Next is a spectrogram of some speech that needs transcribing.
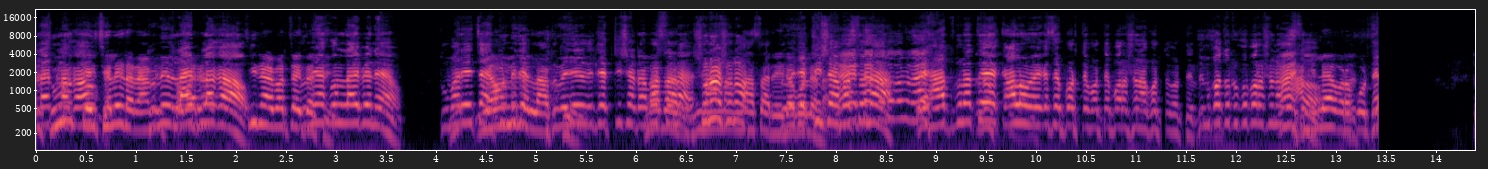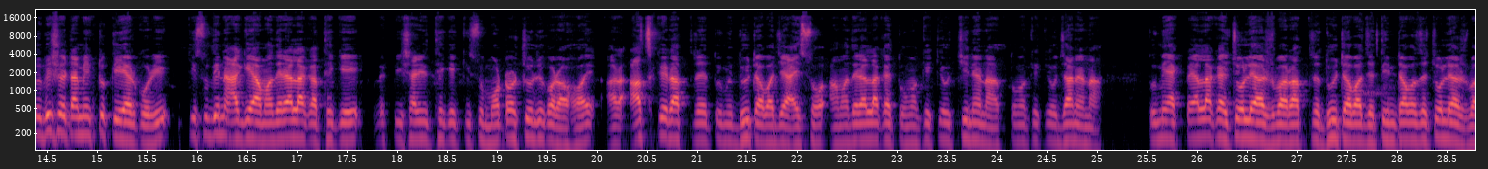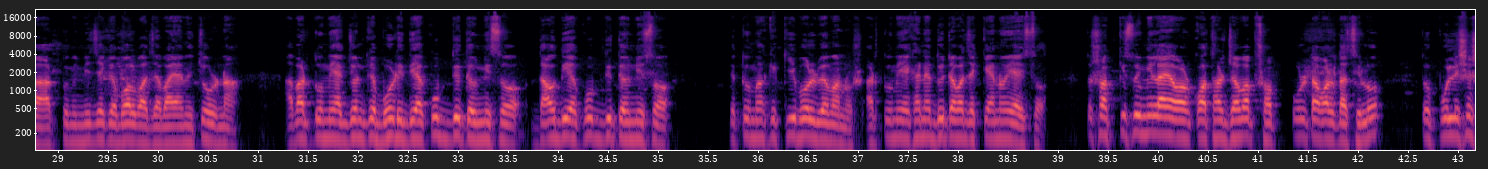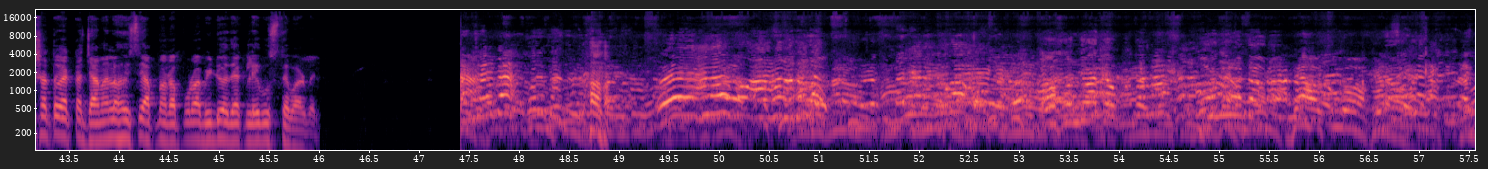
লাগাও ছেলেটারে আমি তুমি সবার লাইভ লাগাও। চিনাইবার তুমি চাইতাছি। এখন লাইভে নাও। তোমার এই চা- তুমি যে তুমি যে- যে টি-শার্ট আমারছো না, না শোনো শোনো না, স্যার, এটা তুমি যে টি-শার্ট আমারছো না এই হাতগুলাতে কালো হয়ে গেছে পড়তে পড়তে পড়াশোনা করতে করতে। তুমি কতটুকু পড়াশোনা করছ? আমি লেখাপড়া করতে তো বিষয়টা আমি একটু ক্লিয়ার করি। কিছুদিন আগে আমাদের এলাকা থেকে ফিশারি থেকে কিছু মোটর চুরি করা হয়। আর আজকে রাত্রে তুমি দুইটা বাজে আইসো। আমাদের এলাকায় তোমাকে কেউ চিনে না তোমাকে কেউ জানে না। তুমি একটা এলাকায় চলে আসবা রাত্রে দুইটা বাজে তিনটা বাজে চলে আসবা আর তুমি নিজেকে বলবা যে ভাই আমি চোর না। আবার তুমি একজনকে বডি দিয়া কূপ দিতেও নিছো, দাও দিয়া কূপ দিতেও নিছো যে তোমাকে কি বলবে মানুষ? আর তুমি এখানে দুইটা বাজে কেনই আইছো? তো সব কিছু মিলায় ওর কথার জবাব সব উল্টা পাল্টা ছিল। তো পুলিশের সাথেও একটা ঝামেলা হয়েছে, আপনারা পুরো ভিডিও দেখলে বুঝতে পারবেন।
